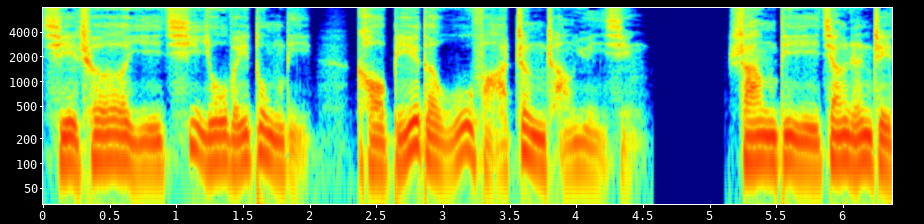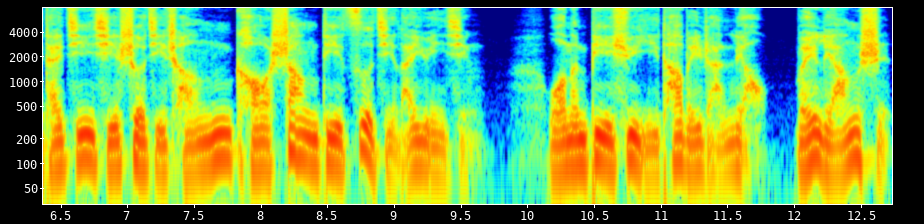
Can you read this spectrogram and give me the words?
汽车以汽油为动力，靠别的无法正常运行。上帝将人这台机器设计成靠上帝自己来运行。我们必须以它为燃料、为粮食，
